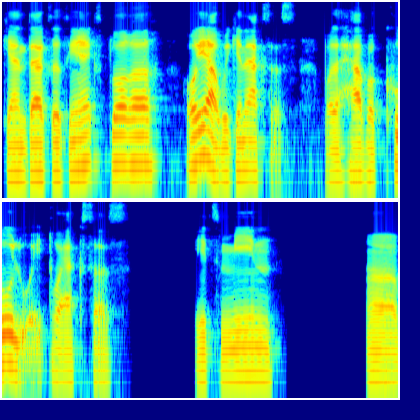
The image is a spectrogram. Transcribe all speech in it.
Can't access the Explorer. Oh yeah, we can access. But I have a cool way to access. It's mean uh,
